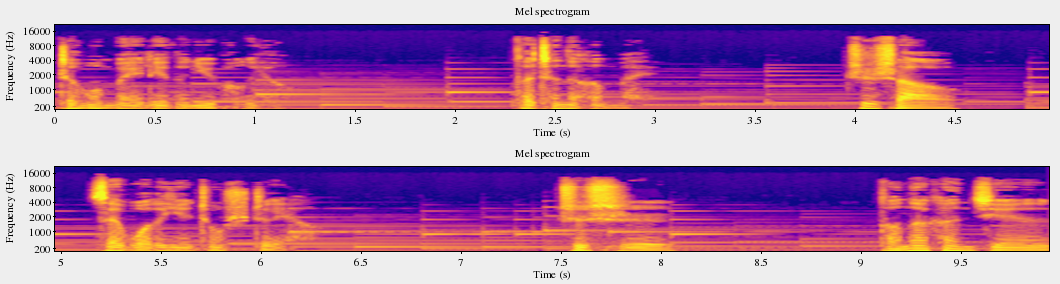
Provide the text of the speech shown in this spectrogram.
这么美丽的女朋友。她真的很美，至少在我的眼中是这样。只是当他看见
